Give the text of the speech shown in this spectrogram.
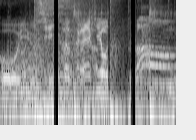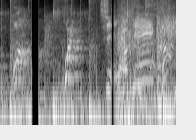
こういう真の輝きを。ラーンワン。ファイト。進撃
